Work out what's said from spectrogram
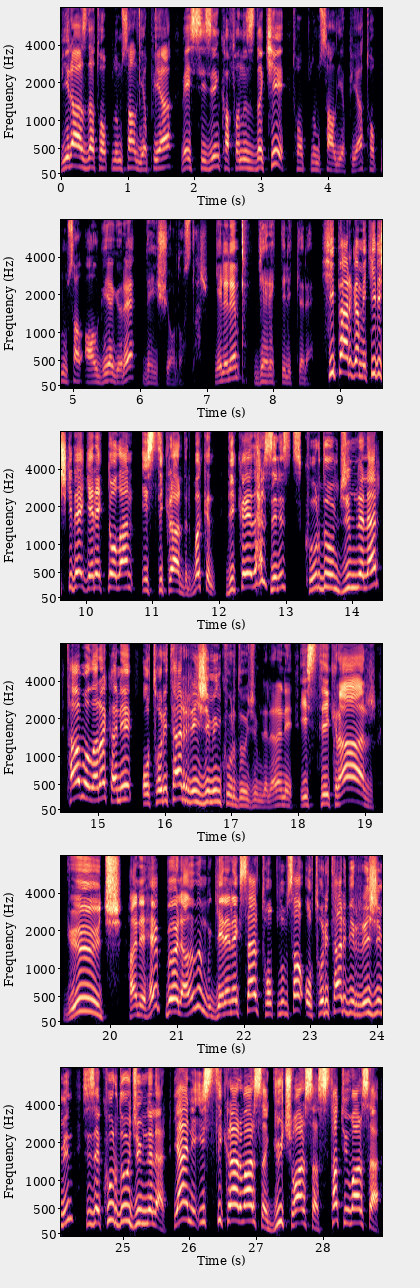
biraz da toplumsal yapıya ve sizin kafanızdaki toplumsal yapıya, toplumsal algıya göre değişiyor dostlar. Gelelim gerekliliklere. Hipergamik ilişkide gerekli olan istikrardır. Bakın dikkat ederseniz kurduğum cümleler tam olarak hani otoriter rejimin kurduğu cümleler. Hani istikrar, güç, hani hep böyle anladın mı? Geleneksel toplumsal otoriter bir rejimin size kurduğu cümleler. Yani istikrar varsa, güç varsa, statü varsa,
